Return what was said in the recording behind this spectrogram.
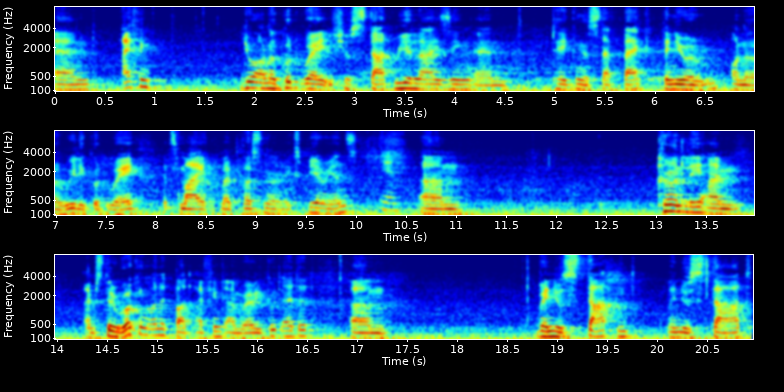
and I think you're on a good way if you start realizing and taking a step back. Then you're on a really good way. It's my my personal experience. Yeah. Um, currently, I'm I'm still working on it, but I think I'm very good at it. Um, when you start when you start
